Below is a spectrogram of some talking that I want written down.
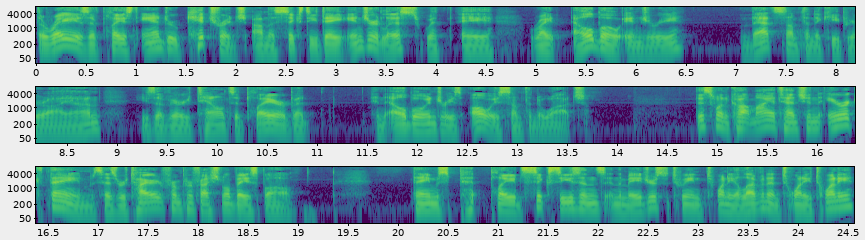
The Rays have placed Andrew Kittredge on the 60 day injured list with a right elbow injury. That's something to keep your eye on. He's a very talented player, but an elbow injury is always something to watch. This one caught my attention. Eric Thames has retired from professional baseball. Thames p- played six seasons in the majors between 2011 and 2020,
